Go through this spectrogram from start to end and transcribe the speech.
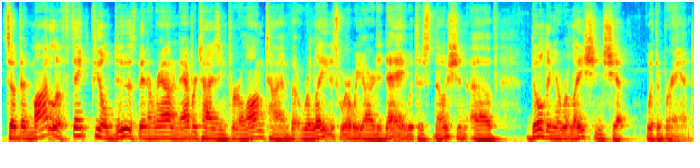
So the model of think, feel, do has been around in advertising for a long time, but relate is where we are today with this notion of building a relationship with a brand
